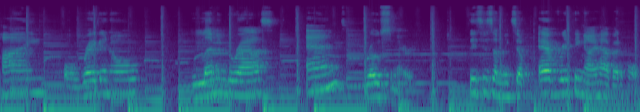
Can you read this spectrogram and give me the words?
thyme, oregano, lemongrass, and rosemary. This is a mix of everything I have at home.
